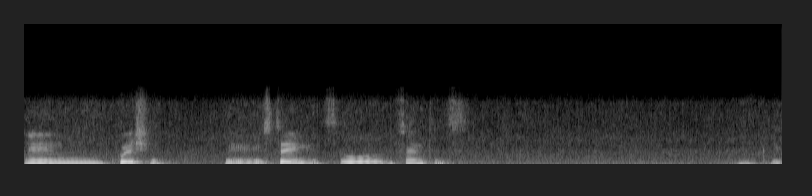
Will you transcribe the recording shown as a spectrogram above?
and question uh, statements or sentence. Okay.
